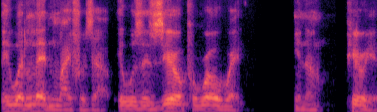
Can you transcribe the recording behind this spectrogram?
They wasn't letting lifers out. It was a zero parole rate, you know, period.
